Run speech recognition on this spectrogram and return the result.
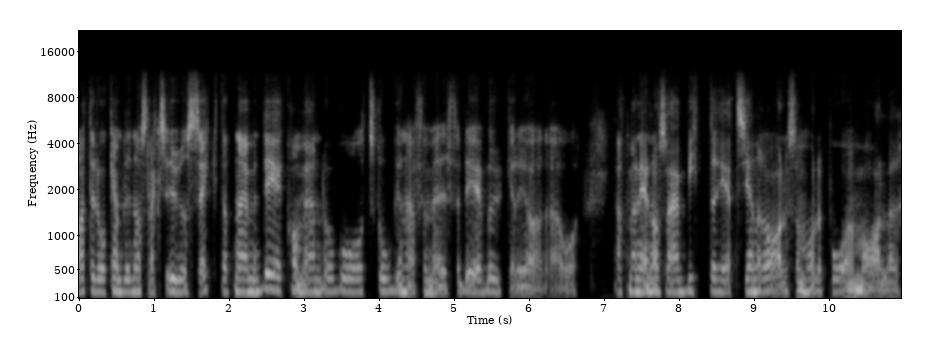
Och att det då kan bli någon slags ursäkt att nej men det kommer ändå att gå åt skogen här för mig för det brukar det göra. Och att man är någon så här bitterhetsgeneral som håller på och maler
